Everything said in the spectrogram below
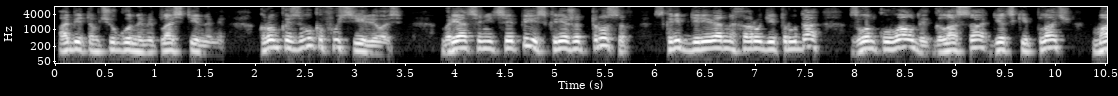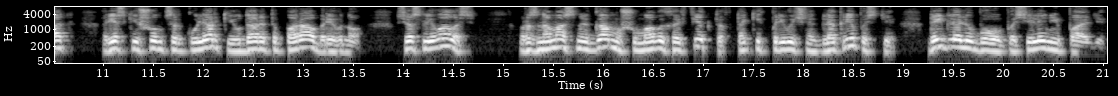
обитым чугунными пластинами, громкость звуков усилилась. Бряцание цепей, скрежет тросов скрип деревянных орудий труда, звон кувалды, голоса, детский плач, мат, резкий шум циркулярки и удары топора об бревно. Все сливалось в разномастную гамму шумовых эффектов, таких привычных для крепости, да и для любого поселения Пади.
